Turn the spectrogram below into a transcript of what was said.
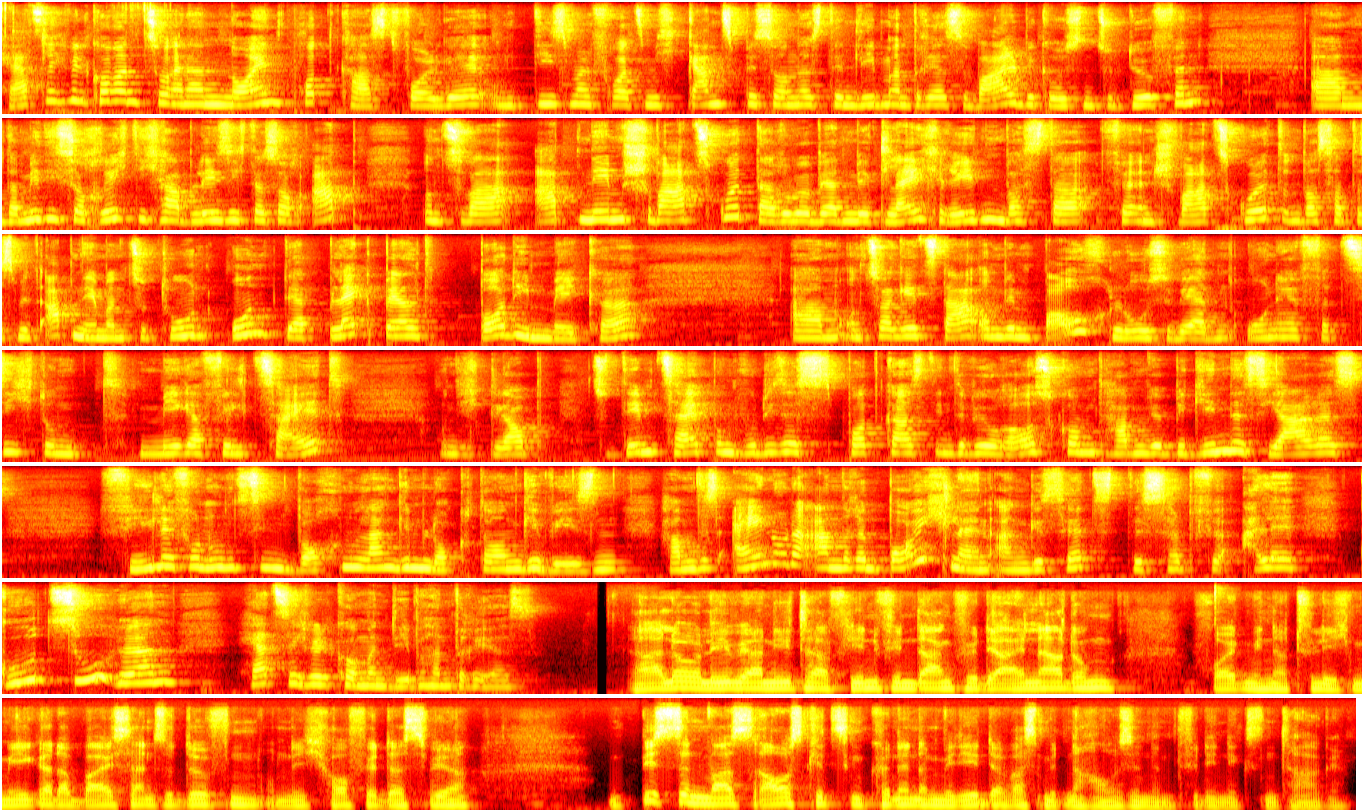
Herzlich willkommen zu einer neuen Podcast-Folge und diesmal freut es mich ganz besonders, den lieben Andreas Wahl begrüßen zu dürfen. Ähm, damit ich es auch richtig habe, lese ich das auch ab und zwar Abnehmen Schwarzgurt. Darüber werden wir gleich reden, was da für ein Schwarzgurt und was hat das mit Abnehmen zu tun und der Black Belt Bodymaker. Ähm, und zwar geht es da um den Bauch loswerden ohne Verzicht und mega viel Zeit. Und ich glaube, zu dem Zeitpunkt, wo dieses Podcast-Interview rauskommt, haben wir Beginn des Jahres Viele von uns sind wochenlang im Lockdown gewesen, haben das ein oder andere Bäuchlein angesetzt. Deshalb für alle gut zuhören. Herzlich willkommen, lieber Andreas. Hallo, liebe Anita, vielen, vielen Dank für die Einladung. Freut mich natürlich mega dabei sein zu dürfen und ich hoffe, dass wir ein bisschen was rauskitzeln können, damit jeder was mit nach Hause nimmt für die nächsten Tage.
